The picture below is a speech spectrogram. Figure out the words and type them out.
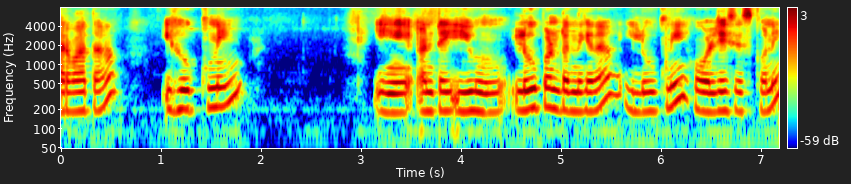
తర్వాత ఈ హుక్ని ఈ అంటే ఈ లూప్ ఉంటుంది కదా ఈ లూప్ని హోల్డ్ చేసేసుకొని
